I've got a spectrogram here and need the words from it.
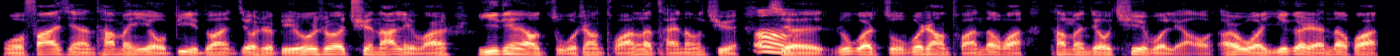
我发现他们也有弊端，就是比如说去哪里玩，一定要组上团了才能去。嗯这如果组不上团的话，他们就去不了。而我一个人的话，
